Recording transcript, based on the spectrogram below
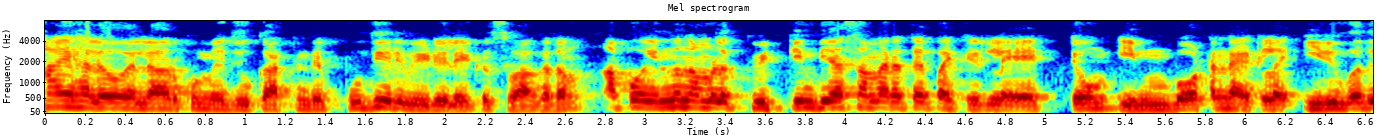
ഹായ് ഹലോ എല്ലാവർക്കും എജു കാർട്ടിന്റെ പുതിയൊരു വീഡിയോയിലേക്ക് സ്വാഗതം. അപ്പോൾ ഇന്ന് നമ്മൾ ക്വിറ്റ് ഇന്ത്യ സമരത്തെ പറ്റിയിട്ടുള്ള ഏറ്റവും ഇമ്പോർട്ടന്റ് ആയിട്ടുള്ള ഇരുപത്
